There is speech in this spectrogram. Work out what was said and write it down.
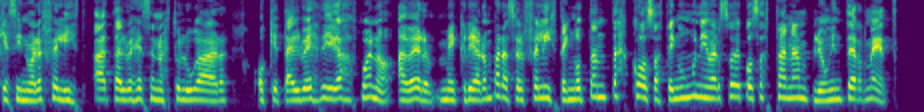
que si no eres feliz, ah, tal vez ese no es tu lugar, o que tal vez digas, bueno, a ver, me criaron para ser feliz, tengo tantas cosas, tengo un universo de cosas tan amplio, un internet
